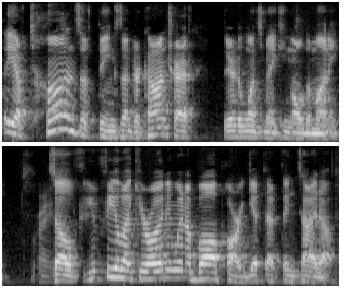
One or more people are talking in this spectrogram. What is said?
They have tons of things under contract. They're the ones making all the money. Right. So if you feel like you're only in a ballpark, get that thing tied up.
